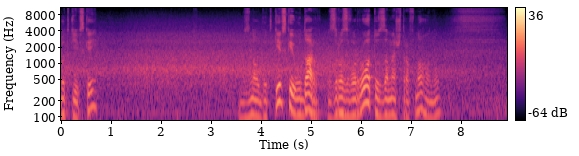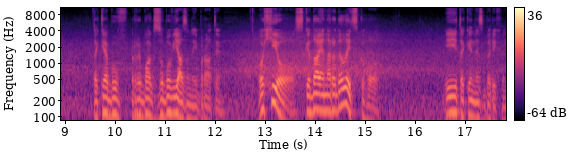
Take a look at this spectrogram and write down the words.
Бутківський. Знов Бутківський. Удар з розвороту за меж штрафного. Ну. Таке був рибак зобов'язаний брати. Охіо скидає на Ределицького. І таки не зберіг він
